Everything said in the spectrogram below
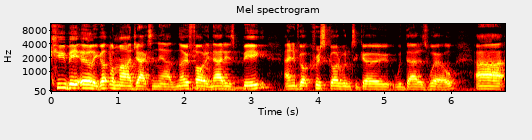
QB early, got Lamar Jackson now. No faulting that is big, and you've got Chris Godwin to go with that as well. Uh,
